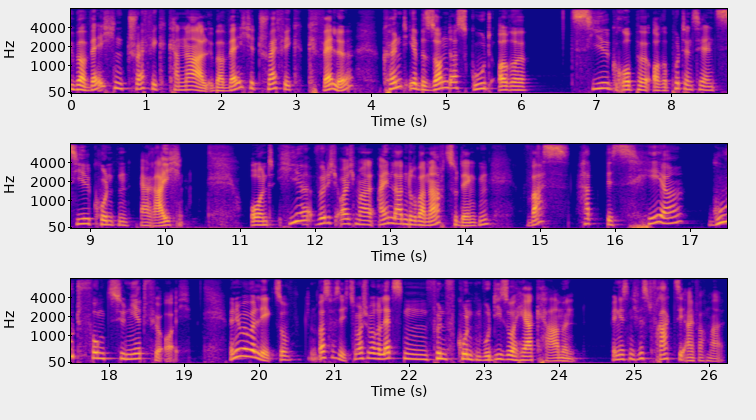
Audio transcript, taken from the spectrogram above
über welchen Traffic-Kanal, über welche Traffic-Quelle könnt ihr besonders gut eure Zielgruppe, eure potenziellen Zielkunden erreichen. Und hier würde ich euch mal einladen, darüber nachzudenken, was hat bisher gut funktioniert für euch? Wenn ihr mir überlegt, so, was weiß ich, zum Beispiel eure letzten fünf Kunden, wo die so herkamen, wenn ihr es nicht wisst, fragt sie einfach mal.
